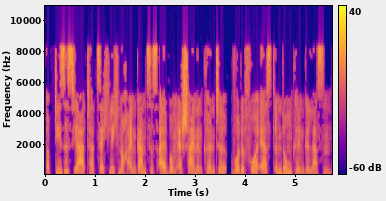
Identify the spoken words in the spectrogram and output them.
Ob dieses Jahr tatsächlich noch ein ganzes Album erscheinen könnte, wurde vorerst im Dunkeln gelassen.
